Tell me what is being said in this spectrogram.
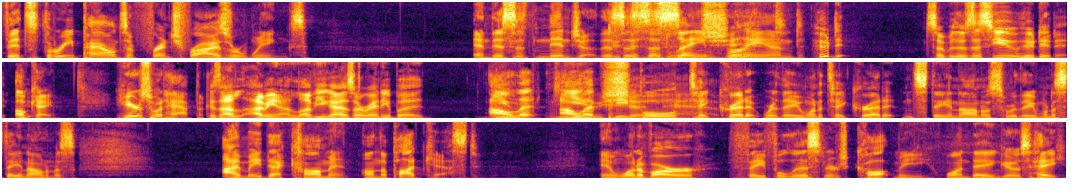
Fits three pounds of French fries or wings. And this is Ninja. This Dude, is the same legit. brand. Who did? So was this you? Who did it? Okay, here's what happened. Because I, I mean, I love you guys already, but I'll you- let I'll let people take credit where they want to take credit and stay anonymous where they want to stay anonymous. I made that comment on the podcast, and one of our faithful listeners caught me one day and goes, "Hey,"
